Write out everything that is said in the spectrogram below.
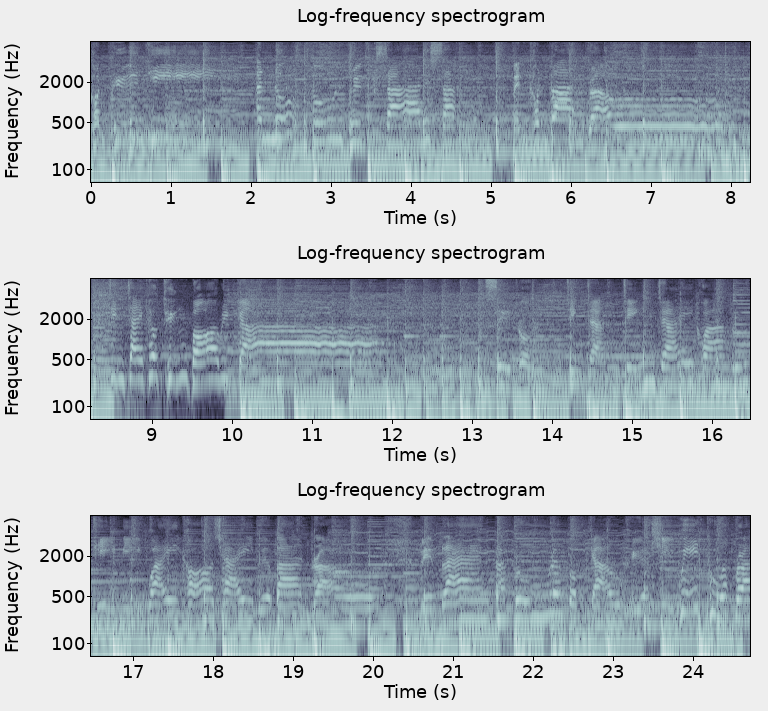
คนพื้นที่ อนุกูลพฤกษานุสังเป็นคนบ้านเรา จริงใจเข้าถึงบริการ ใจความรู้ที่มีไว้ขอใช้เพื่อบ้านเรา เปลี่ยนแปลงปรับปรุงเรื่องกบเก่าเพื่อชีวิตพวกเรา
